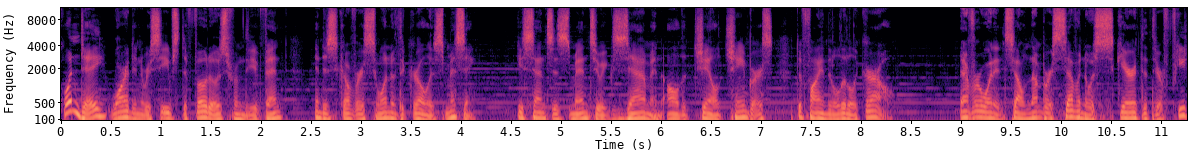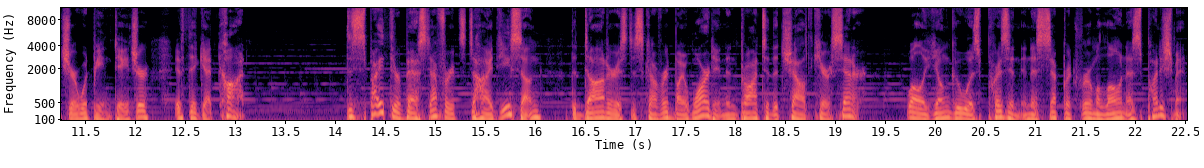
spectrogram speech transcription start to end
One day, Warden receives the photos from the event and discovers one of the girl is missing. He sends his men to examine all the jail chambers to find the little girl. Everyone in cell number 7 was scared that their future would be in danger if they get caught. Despite their best efforts to hide Yisung, the daughter is discovered by Warden and brought to the child care center, while Younggu was prisoned in a separate room alone as punishment.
